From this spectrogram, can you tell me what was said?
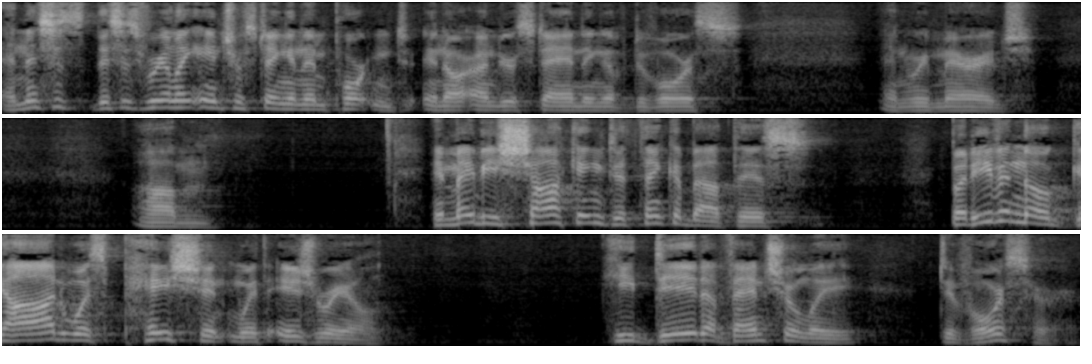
and this is, this is really interesting and important in our understanding of divorce and remarriage. Um, it may be shocking to think about this But even though God was patient with Israel, he did eventually divorce her.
